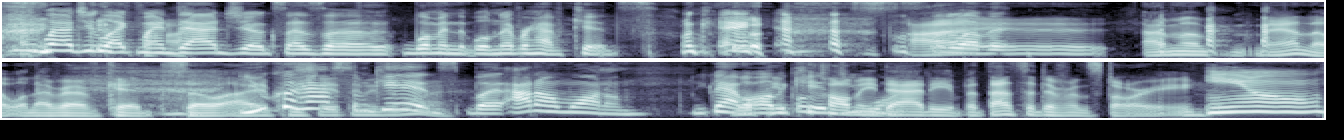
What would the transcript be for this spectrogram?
I'm glad you like my dad jokes as a woman that will never have kids. Okay. I love it. I, am a man that will never have kids, so I You could have some more. kids, but I don't want them. You can have Well, all the people call you me want. daddy, but that's a different story. Ew.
